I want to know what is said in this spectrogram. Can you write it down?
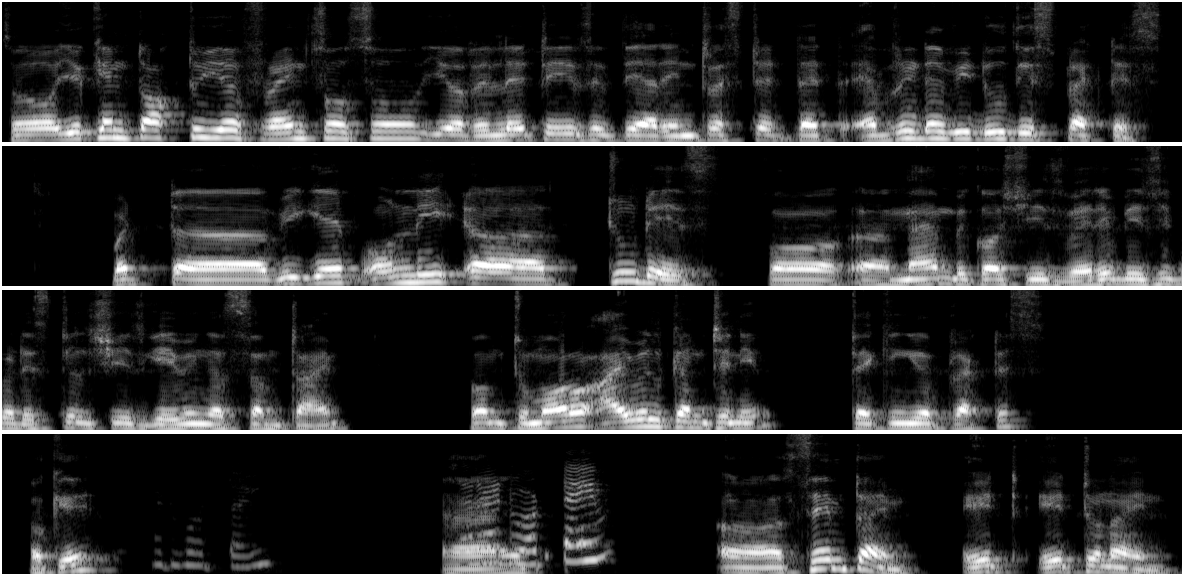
So you can talk to your friends also, your relatives, if they are interested, that every day we do this practice. But uh, we gave only uh, two days for uh, ma'am because she is very busy, but still she is giving us some time. From tomorrow, I will continue taking your practice. Okay? At what time? Sir, at what time? uh, same time, 8, 8 to 9.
